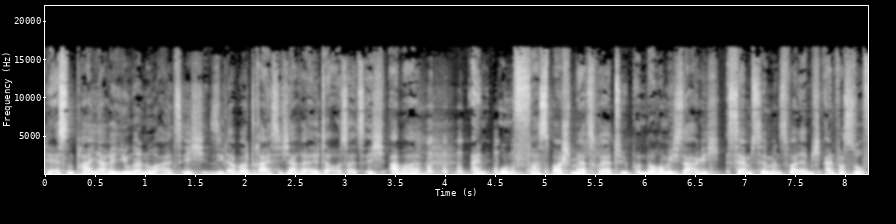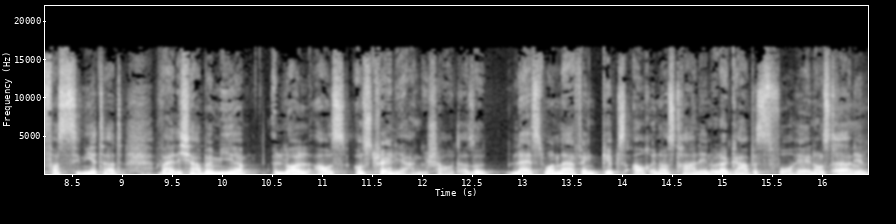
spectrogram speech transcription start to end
Der ist ein paar Jahre jünger nur als ich, sieht aber 30 Jahre älter aus als ich, aber ein unfassbar schmerzfreier Typ. Und warum ich sage ich Sam Simmons, weil er mich einfach so fasziniert hat, weil ich habe mir LOL aus Australia angeschaut. Also Last One Laughing gibt es auch in Australien oder gab es vorher in Australien.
